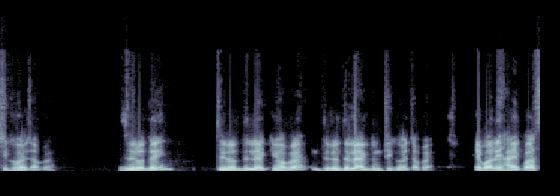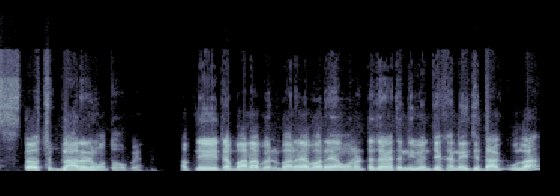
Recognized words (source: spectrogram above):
ঠিক হয়ে যাবে। জিরো দেই। জিরো দিলে কি হবে? জিরো দিলে একদম ঠিক হয়ে যাবে। এবার এই হাই পাসটা হচ্ছে ব্লারের মতো হবে। আপনি এটা বাড়াবেন, বাড়ায় বাড়ায় এমন একটা জায়গাতে নিবেন যেখানে এই যে দাগগুলা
